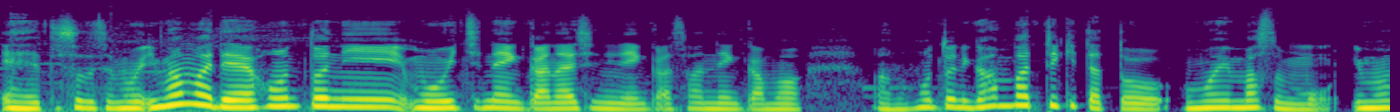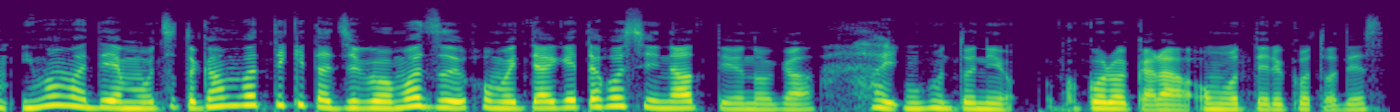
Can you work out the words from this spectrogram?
えー、とそうです。ねもう今まで本当にもう1年間ないし2年間3年間、まあ、あの本当に頑張ってきたと思います。もう今今までもうちょっと頑張ってきた自分をまず褒めてあげてほしいなっていうのがはい。もう本当に心から思っていることです。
